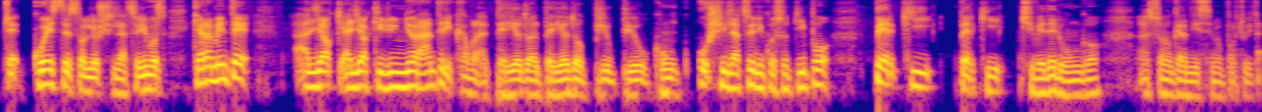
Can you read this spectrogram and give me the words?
Cioè, queste sono le oscillazioni di borsa. Chiaramente agli occhi, agli occhi di un ignorante dico cavolo è il periodo, è il periodo più, più con oscillazioni di questo tipo per chi per chi ci vede lungo eh, sono grandissime opportunità.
